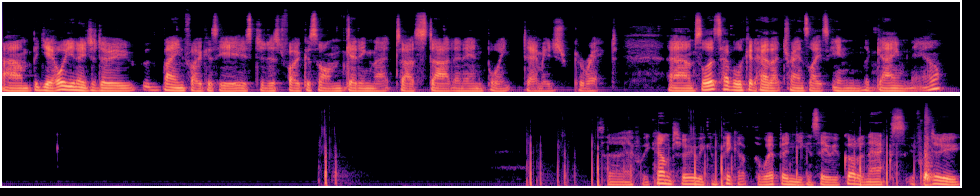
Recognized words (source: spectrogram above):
Um, but yeah, all you need to do, main focus here is to just focus on getting that uh, start and end point damage correct. Um, so let's have a look at how that translates in the game now. So if we come through, we can pick up the weapon. You can see we've got an axe. If we do,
